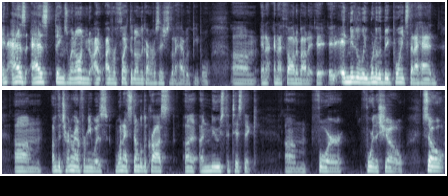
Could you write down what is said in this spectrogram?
and as as things went on, you know, I, I reflected on the conversations that I had with people, um, and I and I thought about it. It, it. Admittedly, one of the big points that I had um, of the turnaround for me was when I stumbled across a, a new statistic um, for for the show. So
